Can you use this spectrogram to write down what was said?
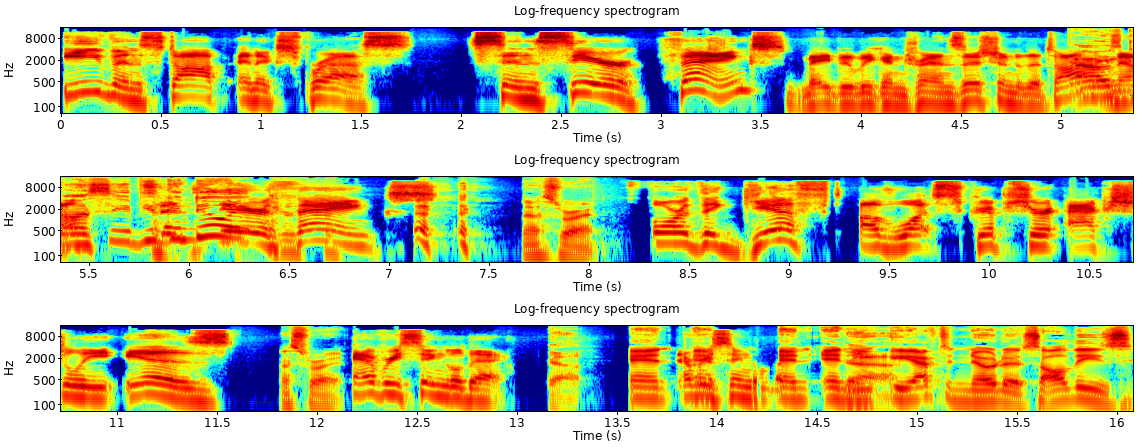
even stop and express sincere thanks? Maybe we can transition to the topic I was now. going to see if you can do it. Sincere it. thanks That's right. for the gift of what scripture actually is That's right. every single day. Yeah. And Every and, single day. and and Yeah. you, you have to notice all these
